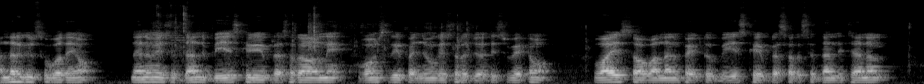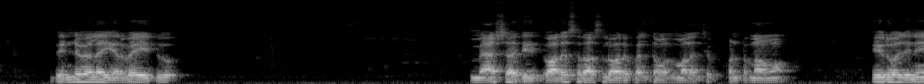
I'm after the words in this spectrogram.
అందరికీ శుభోదయం. నేను మీ సిద్ధాంతి బిఎస్కే ప్రసారాలని Omshri Panchamukheshwara Jyotish Peetham voice of one nine five two BSK Prasara Siddhanti channel. రెండు వేల ఇరవై ఐదు మేషాది ద్వాదశ రాశుల వారి ఫలితములు మనం చెప్పుకుంటున్నాము. ఈ రోజుని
